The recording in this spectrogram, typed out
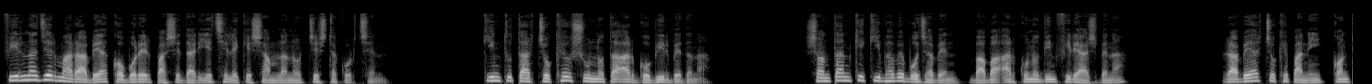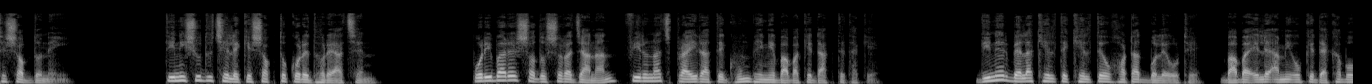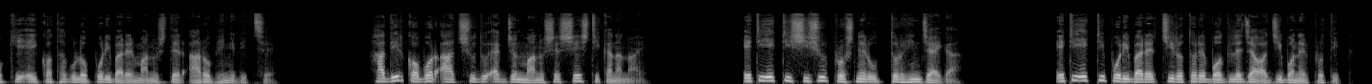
ফিরনাজের মা রাবেয়া কবরের পাশে দাঁড়িয়ে ছেলেকে সামলানোর চেষ্টা করছেন। কিন্তু তার চোখেও শূন্যতা আর গভীর বেদনা। সন্তানকে কীভাবে বোঝাবেন, বাবা আর কোনোদিন ফিরে আসবে না? রাবেয়ার চোখে পানি, কণ্ঠে শব্দ নেই। তিনি শুধু ছেলেকে শক্ত করে ধরে আছেন। পরিবারের সদস্যরা জানান, ফিরনাজ প্রায় রাতে ঘুম ভেঙে বাবাকে ডাকতে থাকে। দিনের বেলা খেলতে খেলতেও হঠাৎ বলে ওঠে, বাবা এলে আমি ওকে দেখাব কি এই কথাগুলো পরিবারের মানুষদের আরও ভেঙে দিচ্ছে। হাদির কবর আজ শুধু একজন মানুষের শেষ ঠিকানা নয়। এটি একটি শিশুর প্রশ্নের উত্তরহীন জায়গা। এটি একটি পরিবারের চিরতরে বদলে যাওয়া জীবনের প্রতীক।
